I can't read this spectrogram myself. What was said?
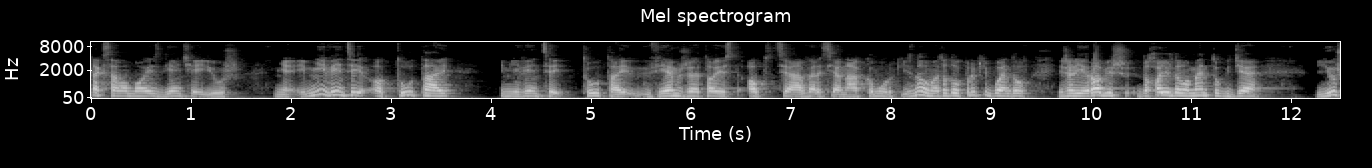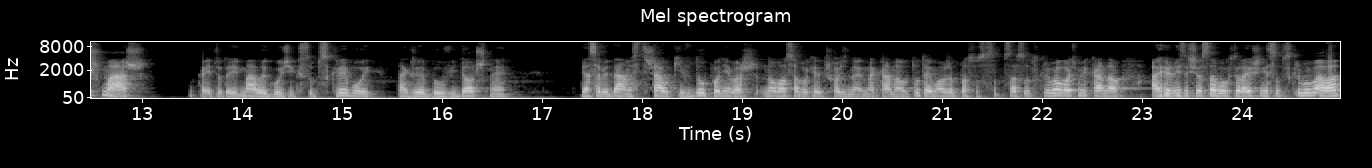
tak samo moje zdjęcie już nie. I mniej więcej o tutaj i mniej więcej tutaj wiem, że to jest opcja, wersja na komórki. Znowu metodą prób i błędów. Jeżeli robisz, dochodzisz do momentu, gdzie już masz, ok, tutaj mały guzik subskrybuj, tak żeby był widoczny. Ja sobie dałem strzałki w dół, ponieważ nowa osoba, kiedy przychodzi na, na kanał, tutaj może po prostu sub- zasubskrybować mój kanał, a jeżeli jesteś osobą, która już nie subskrybowała,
